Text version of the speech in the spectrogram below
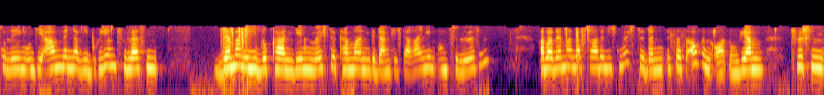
zu legen und die Armbänder vibrieren zu lassen. Wenn man in die Blockaden gehen möchte, kann man gedanklich da reingehen, um zu lösen. Aber wenn man das gerade nicht möchte, dann ist das auch in Ordnung. Wir haben zwischen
